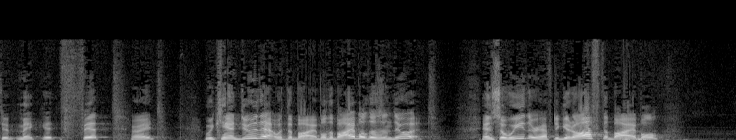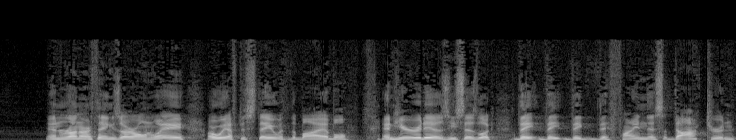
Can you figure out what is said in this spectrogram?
to make it fit, right? We can't do that with the Bible. The Bible doesn't do it. And so we either have to get off the Bible and run our things our own way, or we have to stay with the Bible. And here it is. He says, look, they, they, they, they find this doctrine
